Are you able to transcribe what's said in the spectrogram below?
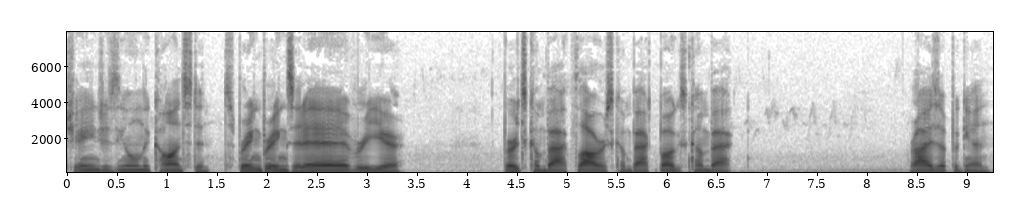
Change is the only constant. Spring brings it every year. Birds come back, flowers come back, bugs come back. Rise up again.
